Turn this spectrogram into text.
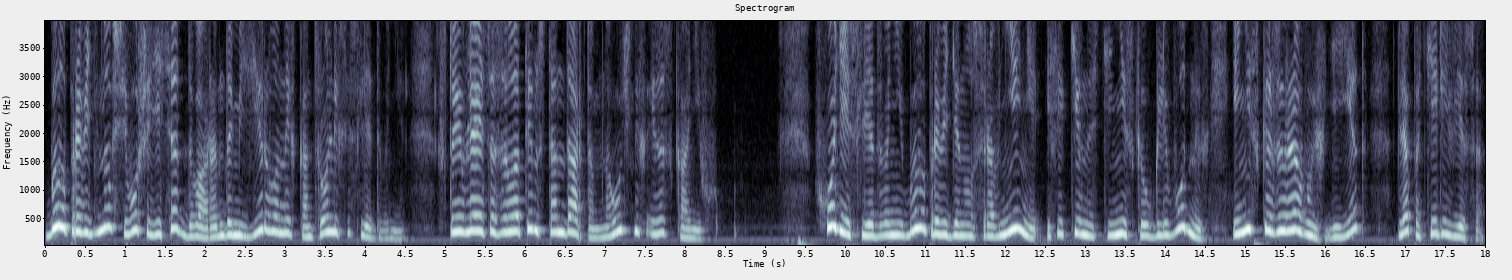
было проведено всего 62 рандомизированных контрольных исследования, что является золотым стандартом научных изысканий. В ходе исследований было проведено сравнение эффективности низкоуглеводных и низкожировых диет для потери веса.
